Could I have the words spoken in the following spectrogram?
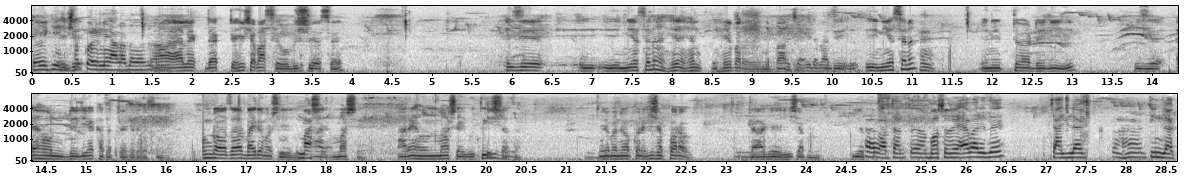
যে- হিসাব করে নেই আলাদাভাবে? হিসাব আছে অবশ্যই আছে। এই যে এই- এই নিয়ে আছে না হে হ্যাঁ হে বার বাদ আচ্ছা, নিয়ে না হ্যাঁ। ইনি তো ডেইলি যে এখন ডেইলি এক হাজার টাকা করে গেছে পনেরো হাজার বাইরে মাসে। মাসে। আর এখন মাসে তিরিশ হাজার। এটা মানে করে হিসাব করাও। আগে হিসাব ইয়ে হ্যাঁ। অর্থাৎ বছরে অ্যাভারেজে চার লাখ হ্যাঁ তিন লাখ।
